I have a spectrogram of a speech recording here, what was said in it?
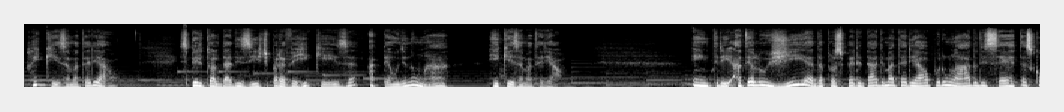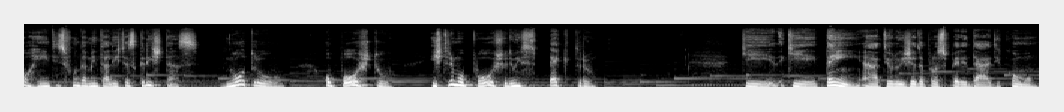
riqueza material. Espiritualidade existe para ver riqueza até onde não há riqueza material. Entre a teologia da prosperidade material, por um lado, de certas correntes fundamentalistas cristãs, no outro oposto, extremo oposto de um espectro que, que tem a teologia da prosperidade como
